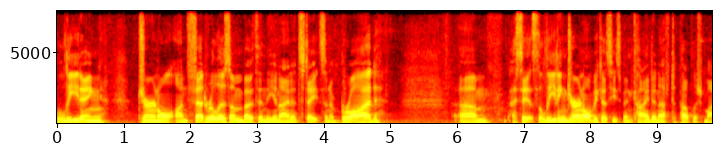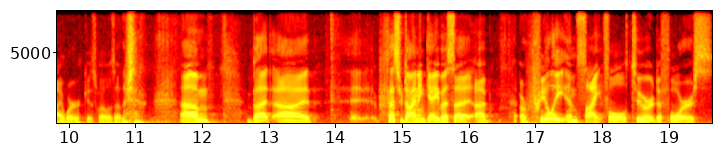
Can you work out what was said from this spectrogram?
leading journal on federalism, both in the United States and abroad. Um, I say it's the leading journal because he's been kind enough to publish my work as well as others. um, but uh, Professor Dinan gave us a, a, a really insightful tour de force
